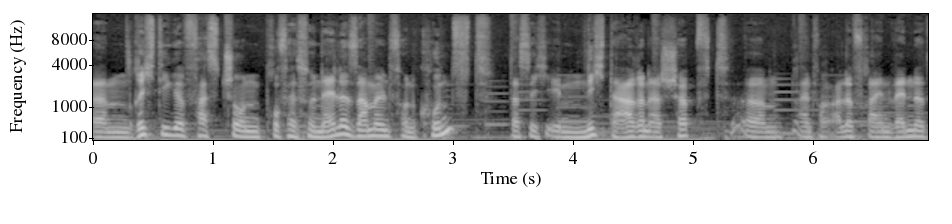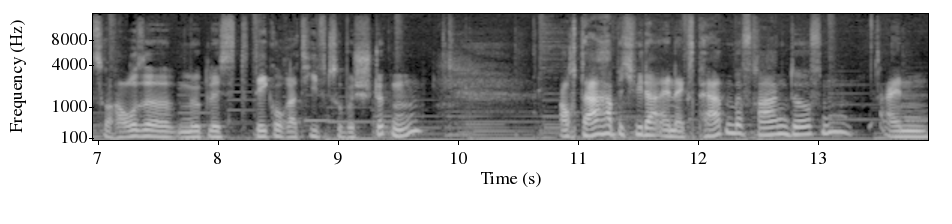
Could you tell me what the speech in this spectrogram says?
ähm, richtige, fast schon professionelle Sammeln von Kunst, das sich eben nicht darin erschöpft, ähm, einfach alle freien Wände zu Hause möglichst dekorativ zu bestücken, auch da habe ich wieder einen Experten befragen dürfen, einen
